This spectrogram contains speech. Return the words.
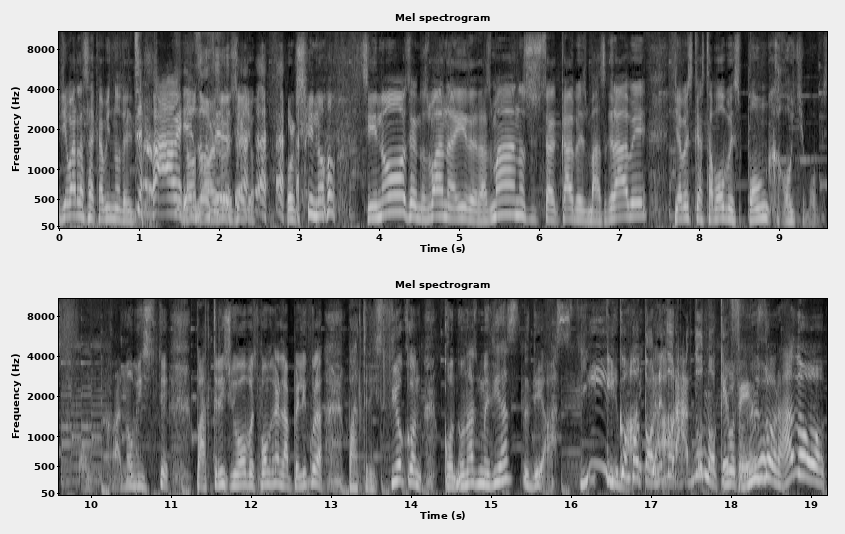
llevarlas al camino del día. Ah, No, eso no, eso decía yo. Porque si no, si no, se nos van a ir de las manos, está cada vez más grave. Ya ves que hasta Bob Esponja, oye, Bob Esponja, ¿no viste? Patricio Bob Esponja en la película. Patricio con, con unas medias de así. Y con vaya. botones dorados, ¿no? Qué y botones feo. dorados.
